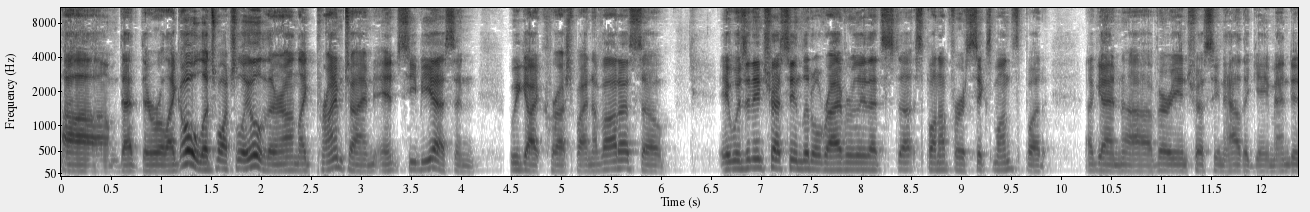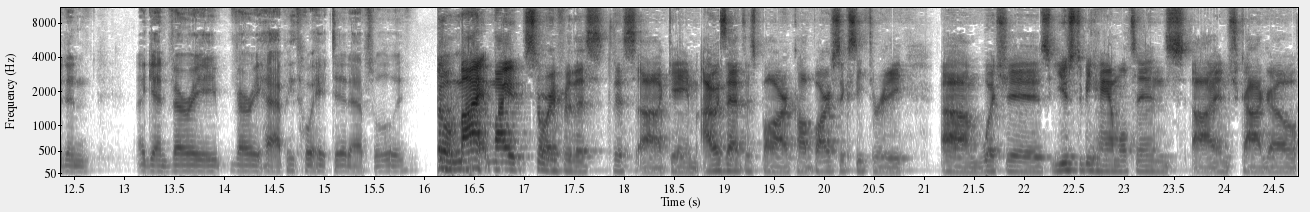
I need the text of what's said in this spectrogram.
Um, that they were like, "Oh, let's watch Loyola." They're on like primetime at CBS, and we got crushed by Nevada. So it was an interesting little rivalry that st- spun up for six months. But again, uh, very interesting how the game ended, and again, very very happy the way it did. Absolutely. So my my story for this this uh, game, I was at this bar called Bar 63, um, which is used to be Hamilton's uh, in Chicago,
